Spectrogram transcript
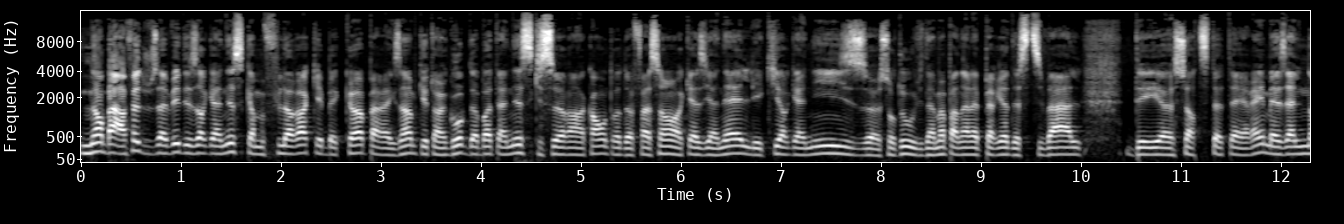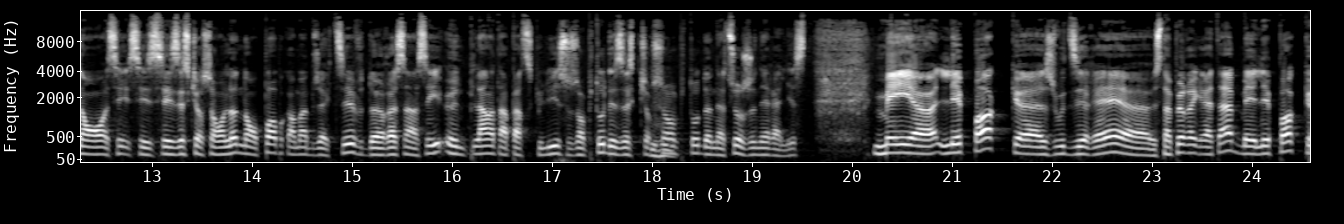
Non, ben en fait, vous avez des organismes comme Flora Québeca, par exemple, qui est un groupe de botanistes qui se rencontrent de façon occasionnelle et qui organisent, euh, surtout évidemment pendant la période estivale, des euh, sorties de terrain, mais elles n'ont ces, ces, ces excursions-là n'ont pas comme objectif de recenser une plante en particulier. Ce sont plutôt des excursions mhm. plutôt de nature généraliste. Mais euh, l'époque, je vous dirais, c'est un peu regrettable, mais l'époque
